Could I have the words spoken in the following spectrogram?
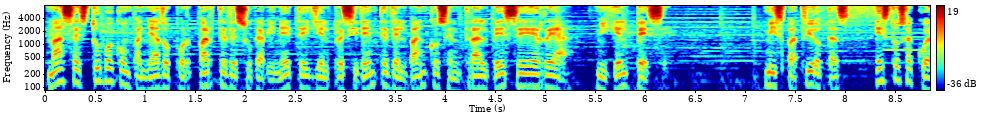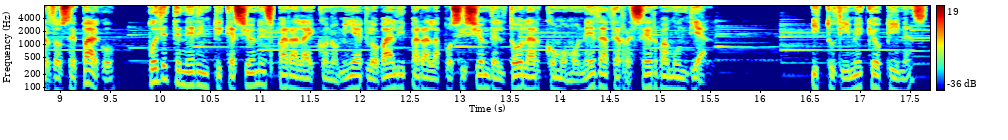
Massa estuvo acompañado por parte de su gabinete y el presidente del Banco Central BCRA, Miguel Pese. Mis patriotas, estos acuerdos de pago, puede tener implicaciones para la economía global y para la posición del dólar como moneda de reserva mundial. ¿Y tú dime qué opinas?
